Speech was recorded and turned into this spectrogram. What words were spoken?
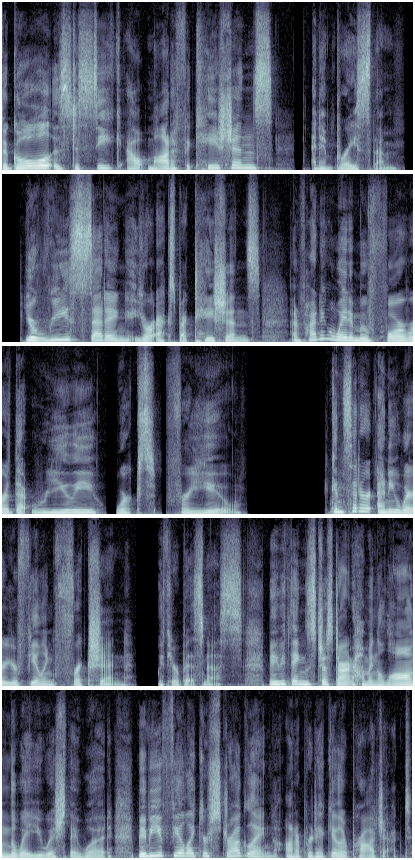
the goal is to seek out modifications and embrace them. You're resetting your expectations and finding a way to move forward that really works for you. Consider anywhere you're feeling friction with your business. Maybe things just aren't humming along the way you wish they would. Maybe you feel like you're struggling on a particular project.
